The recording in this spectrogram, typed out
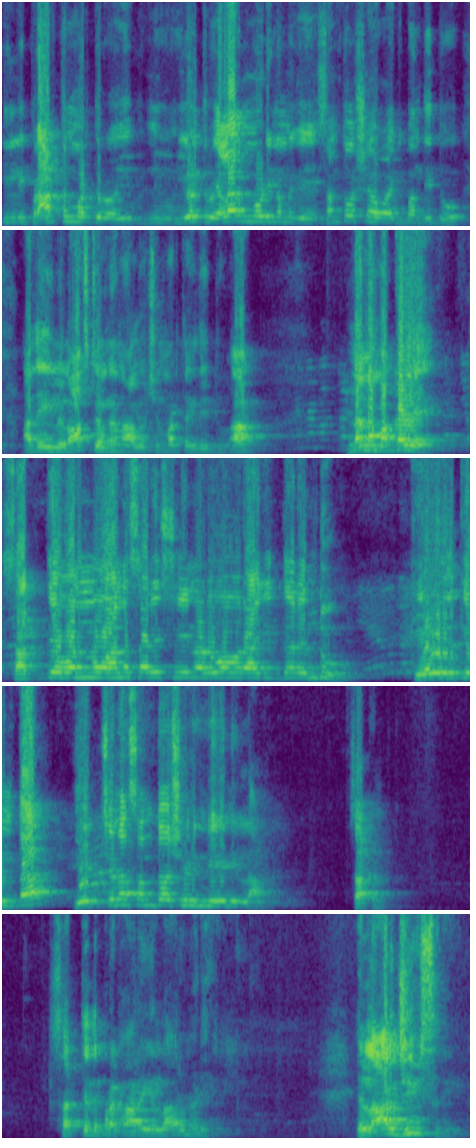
ಇಲ್ಲಿ ಪ್ರಾರ್ಥನೆ ಮಾಡ್ತಿರೋ ನೀವು ಹೇಳ್ತಿರೋ ಎಲ್ಲರನ್ನು ನೋಡಿ ನಮಗೆ ಸಂತೋಷವಾಗಿ ಬಂದಿದ್ದು, ಅದೇ ಇಲ್ಲಿ ಲಾಸ್ಟಲ್ಲಿ ನಾನು ಆಲೋಚನೆ ಮಾಡ್ತಾ ಇದ್ದಿದ್ದು. ಆ, ನನ್ನ ಮಕ್ಕಳೇ, ಸತ್ಯವನ್ನು ಅನುಸರಿಸಿ ನಡುವವರಾಗಿದ್ದರೆಂದು ಕೇಳುವುದಕ್ಕಿಂತ ಹೆಚ್ಚಿನ ಸಂತೋಷ ಇನ್ನೇನಿಲ್ಲ. ಸಾಕಂಡು ಸತ್ಯದ ಪ್ರಕಾರ ಎಲ್ಲರೂ ನಡೆಯಿರಿ. ಎಲ್ಲರೂ ಜೀವಿಸ್ರಿ.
